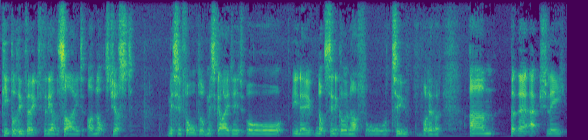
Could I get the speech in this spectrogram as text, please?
people who vote for the other side are not just misinformed or misguided or you know not cynical enough or too whatever. Um, but they're actually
